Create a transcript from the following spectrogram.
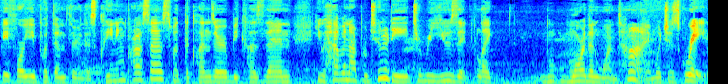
before you put them through this cleaning process with the cleanser because then then you have an opportunity to reuse it like more than one time, which is great.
